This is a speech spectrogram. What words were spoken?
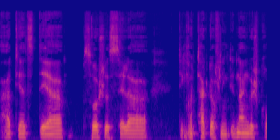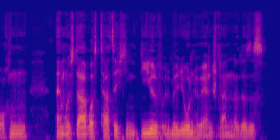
hat jetzt der Social Seller den Kontakt auf LinkedIn angesprochen ähm, und ist daraus tatsächlich ein Deal in Millionenhöhe entstanden. Also das ist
